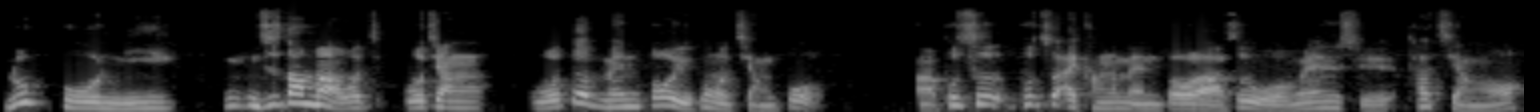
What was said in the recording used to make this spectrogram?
如果你你知道吗？我我讲我的门多有跟我讲过啊，不是不是爱康的 mentor 啦，是我们学他讲哦，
